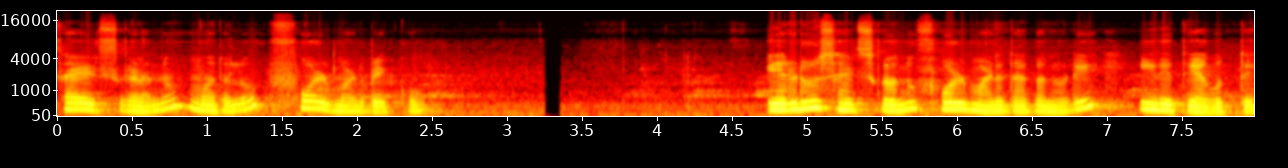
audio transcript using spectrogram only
ಸೈಡ್ಸ್ಗಳನ್ನು ಮೊದಲು ಫೋಲ್ಡ್ ಮಾಡಬೇಕು. ಎರಡೂ ಸೈಡ್ಸ್ಗಳನ್ನು ಫೋಲ್ಡ್ ಮಾಡಿದಾಗ ನೋಡಿ, ಈ ರೀತಿ ಆಗುತ್ತೆ.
